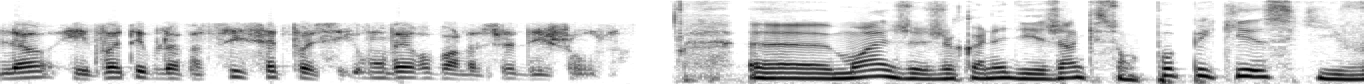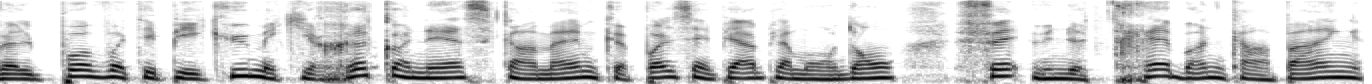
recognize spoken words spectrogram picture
là et votez pour le parti cette fois-ci. On verra par la suite des choses. Euh, moi, je, connais des gens qui sont pas péquistes, qui veulent pas voter PQ, mais qui reconnaissent quand même que Paul Saint-Pierre Plamondon fait une très bonne campagne.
